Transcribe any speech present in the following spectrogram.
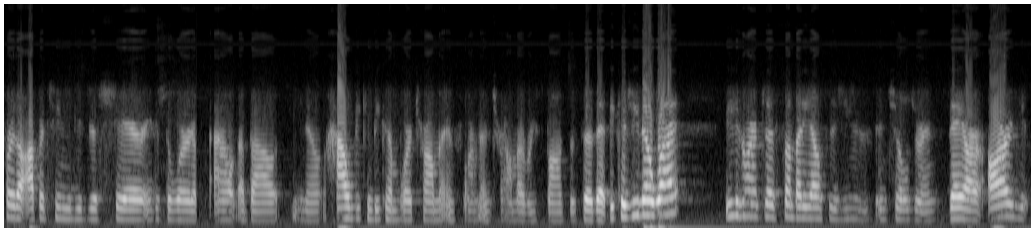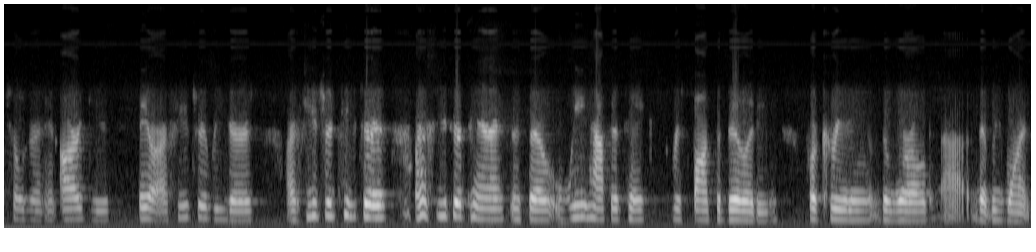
for the opportunity to just share and get the word out about you know how we can become more trauma informed and trauma responsive. So that because you know what, these aren't just somebody else's youth and children; they are our children and our youth. They are our future leaders, our future teachers, our future parents, and so we have to take responsibility for creating the world uh, that we want,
